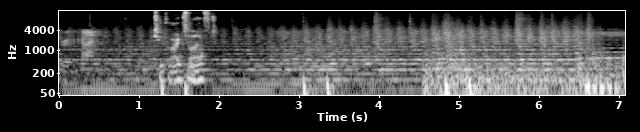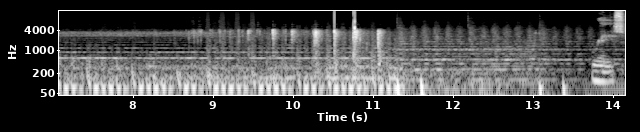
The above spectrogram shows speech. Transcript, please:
Three of a kind. Two cards left. Raise.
